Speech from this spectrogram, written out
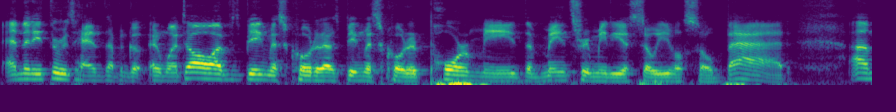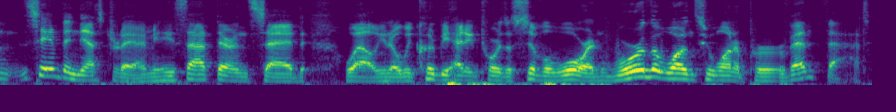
And then he threw his hands up and, go, and went, oh, I was being misquoted. I was being misquoted. Poor me. The mainstream media is so evil, so bad. Um, same thing yesterday. I mean, he sat there and said, well, you know, we could be heading towards a civil war, and we're the ones who want to prevent that.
